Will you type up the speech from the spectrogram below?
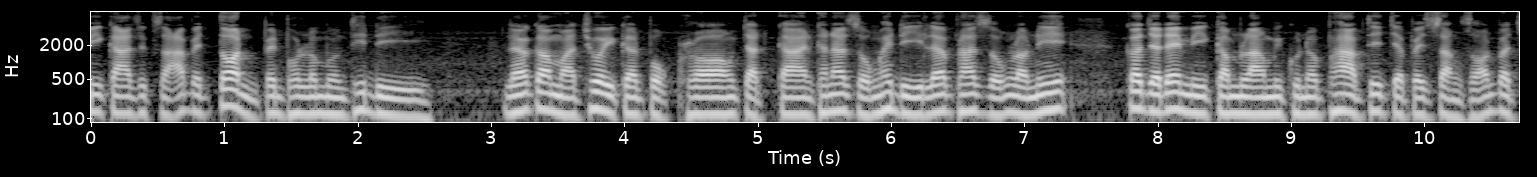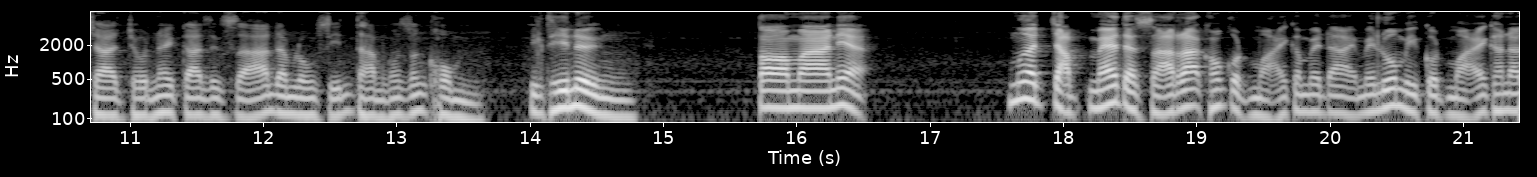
มีการศึกษาเป็นต้นเป็นพลเมืองที่ดี แล้วก็มาช่วยกันปกครองจัดการคณะสงฆ์ให้ดี แล้วพระสงฆ์เหล่านี้ ก็จะได้มีกำลังมีคุณภาพที่จะไปสั่งสอนประชาชนให้การศึกษาดำรงศีลธรรมของสังคม อีกทีหนึ่ง ต่อมาเนี่ยเมื่อจับแม้แต่สาระของกฎหมายก็ไม่ได้ ไม่รู้มีกฎหมายคณะ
